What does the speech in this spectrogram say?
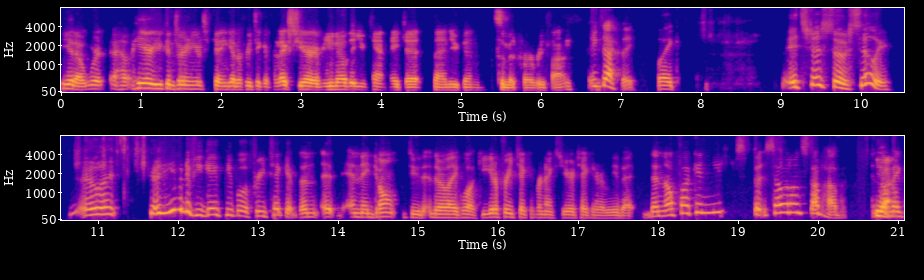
you know, we're uh, here. You can turn your ticket and get a free ticket for next year. If you know that you can't make it, then you can submit for a refund. Exactly. Like it's just so silly. And, Like even if you gave people a free ticket, then it, and they don't do that, they're like, look, you get a free ticket for next year, take it or leave it. Then they'll fucking sell it on StubHub, and Yeah. they'll make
